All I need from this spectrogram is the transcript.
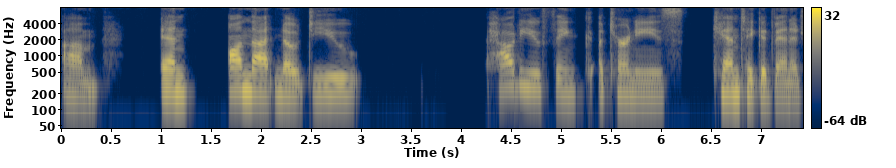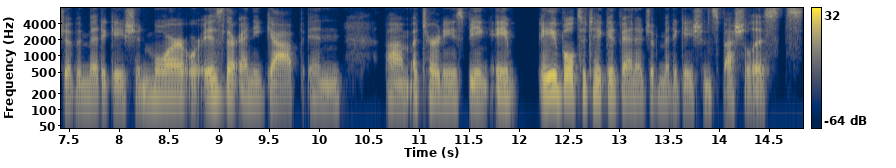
Um, and on that note do you how do you think attorneys can take advantage of a mitigation more or is there any gap in um, attorneys being able able to take advantage of mitigation specialists.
